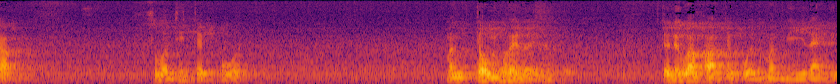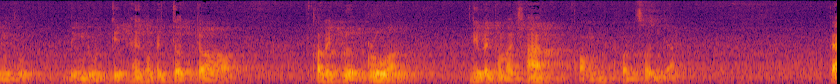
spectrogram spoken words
กับส่วนที่เจ็บปวด มันจมเข้าไปเลยนะจะเรียกว่าความเจ็บปวดนี่มันมีแรงดึงดูด ดึงดูดจิตให้เขาไปจดจอ่อ เข้าไปเกลือกลัว นี่เป็นธรรมชาติของคนส่วนใหญ่แต่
